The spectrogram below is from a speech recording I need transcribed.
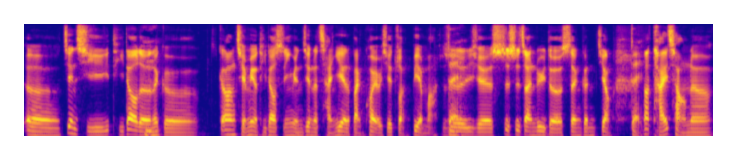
呃，建奇提到的那个。刚刚前面有提到石英元件的产业的板块有一些转变嘛，就是一些市市占率的升跟降。对，那台厂呢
